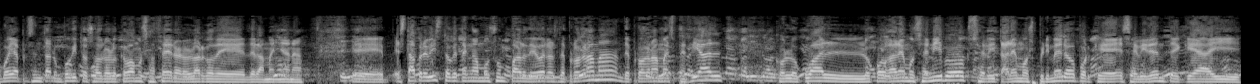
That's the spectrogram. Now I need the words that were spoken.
voy a presentar un poquito sobre lo que vamos a hacer a lo largo de, la mañana. Eh, está previsto que tengamos un par de horas de programa, de programa especial, con lo cual lo colgaremos en iVoox, editaremos primero porque es evidente que hay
